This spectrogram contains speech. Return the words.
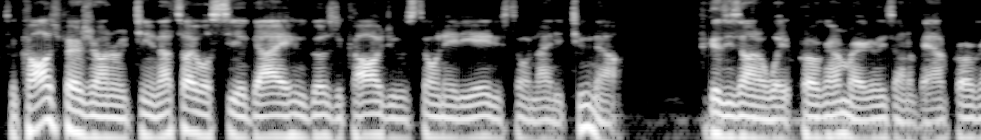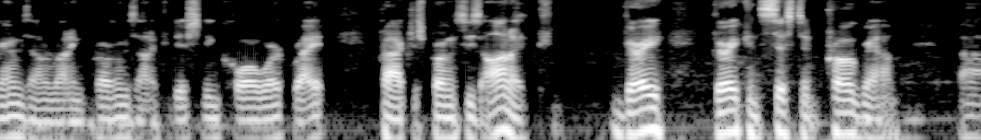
So college players are on a routine. That's why we'll see a guy who goes to college who was throwing 88, who's throwing 92 now because he's on a weight program regularly. He's on a band program. He's on a running program. He's on a conditioning core work, right? Practice program. So he's on a very, very consistent program. Uh,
